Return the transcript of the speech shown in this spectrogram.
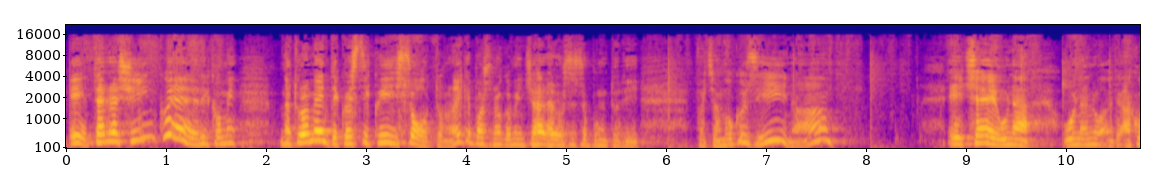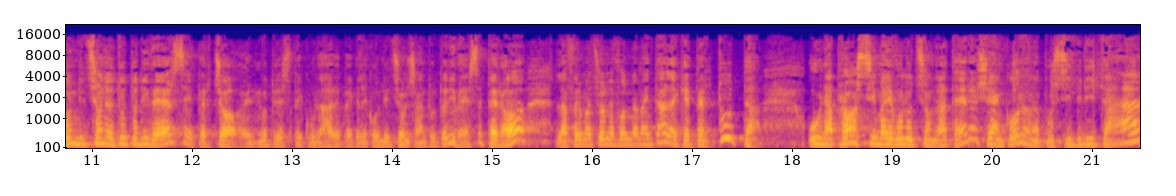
E Terra 5, ricom- naturalmente questi qui sotto non è che possono cominciare allo stesso punto di facciamo così, no? E c'è una, una, a condizioni tutto diverse, perciò è inutile speculare perché le condizioni sono tutte diverse, però l'affermazione fondamentale è che per tutta una prossima evoluzione della Terra c'è ancora una possibilità,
